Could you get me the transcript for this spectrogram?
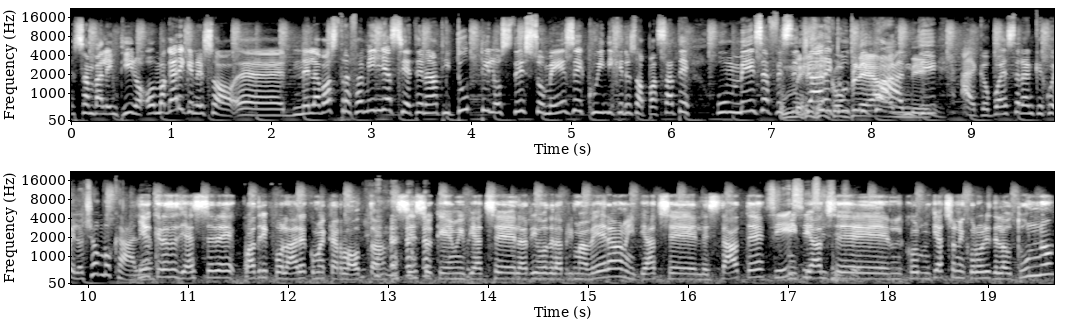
San Valentino o magari che ne so, eh, nella vostra famiglia siete nati tutti lo stesso mese, quindi che che ne so, passate un mese a mese festeggiare di tutti quanti. Ecco, può essere anche quello. C'è un vocale. Io credo di essere quadripolare come Carlotta, nel senso che mi piace l'arrivo della primavera, mi piace l'estate, Sì, mi, sì, piace sì, sì, il mi piacciono i colori dell'autunno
